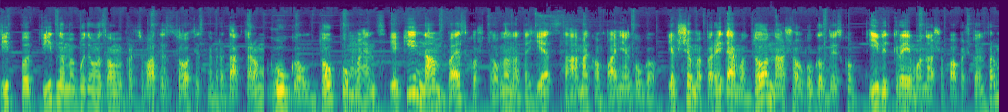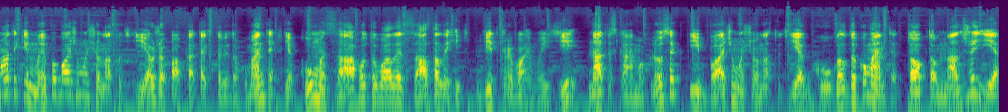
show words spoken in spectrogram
відповідно, ми будемо з вами працювати з офісним редактором Google Documents, який нам безкоштовно надає саме компанія Google. Якщо ми перейдемо до нашого Google диску і відкриємо нашу папочку інформатики, ми побачимо, що у нас тут є вже папка текстові документи, яку ми заготували заздалегідь. Відкриваємо її, натискаємо плюсик і бачимо, що у нас тут є Google документи. Тобто в нас вже є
